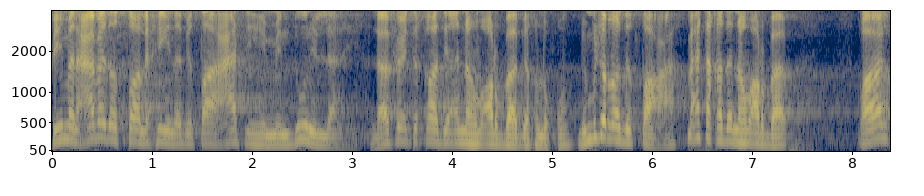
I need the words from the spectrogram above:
في من عبد الصالحين بطاعتهم من دون الله لا في اعتقاد أنهم أرباب يخلقون بمجرد الطاعة ما أعتقد أنهم أرباب. قال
